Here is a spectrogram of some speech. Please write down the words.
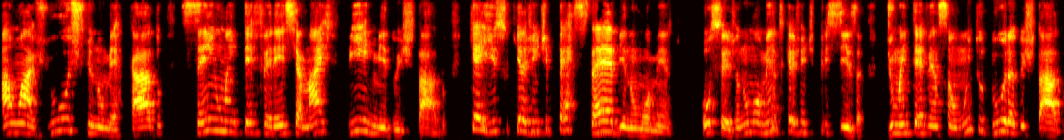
a um ajuste no mercado sem uma interferência mais firme do Estado, que é isso que a gente percebe no momento. Ou seja, no momento que a gente precisa de uma intervenção muito dura do Estado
